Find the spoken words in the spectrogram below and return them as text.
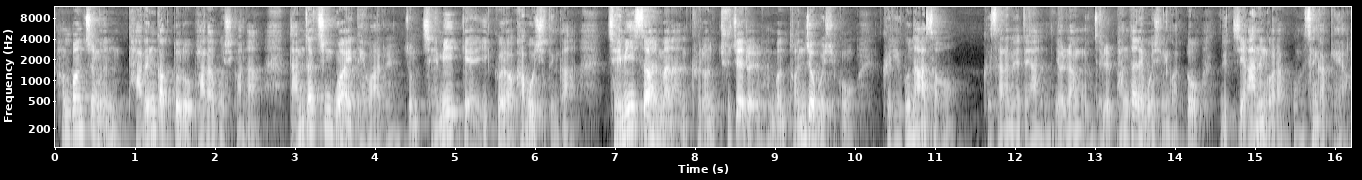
한 번쯤은 다른 각도로 바라보시거나 남자친구와의 대화를 좀 재미있게 이끌어 가보시든가 재미있어 할 만한 그런 주제를 한번 던져보시고 그리고 나서 그 사람에 대한 연락 문제를 판단해 보시는 것도 늦지 않은 거라고 생각해요.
